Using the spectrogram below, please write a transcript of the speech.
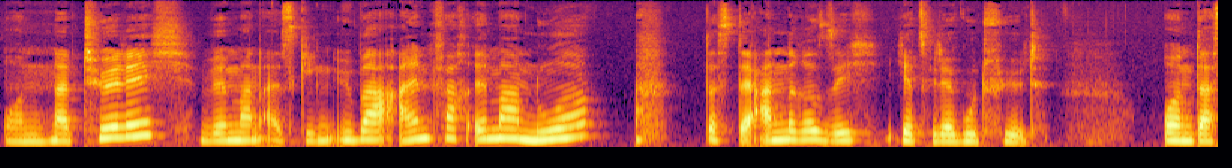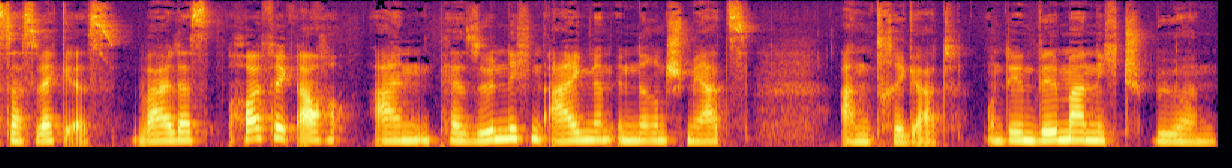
Und natürlich will man als Gegenüber einfach immer nur, dass der andere sich jetzt wieder gut fühlt und dass das weg ist, weil das häufig auch einen persönlichen eigenen inneren Schmerz antriggert und den will man nicht spüren.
